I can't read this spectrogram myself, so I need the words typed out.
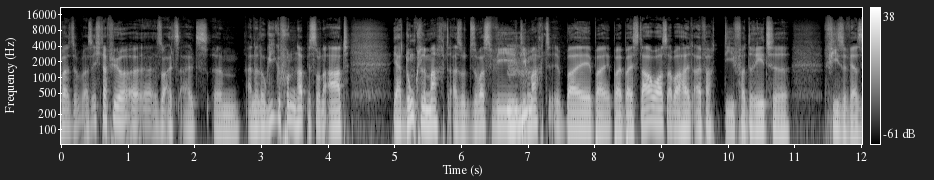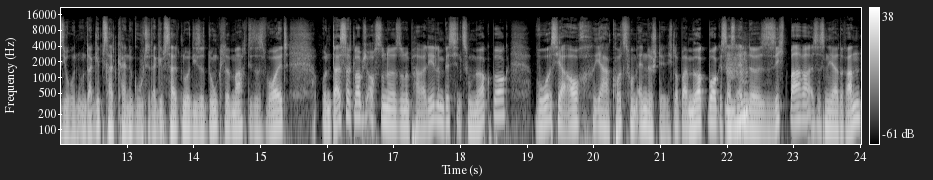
was, was, ich dafür äh, so als, als ähm, Analogie gefunden habe, ist so eine Art ja, dunkle Macht, also sowas wie mhm. die Macht bei, bei, bei, bei Star Wars, aber halt einfach die verdrehte fiese Version. Und da gibt es halt keine gute. Da gibt es halt nur diese dunkle Macht, dieses Void. Und da ist das, glaube ich, auch so eine, so eine Parallele ein bisschen zu Merkborg, wo es ja auch ja, kurz vorm Ende steht. Ich glaube, bei Merkborg ist das mhm. Ende sichtbarer, es ist näher dran.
